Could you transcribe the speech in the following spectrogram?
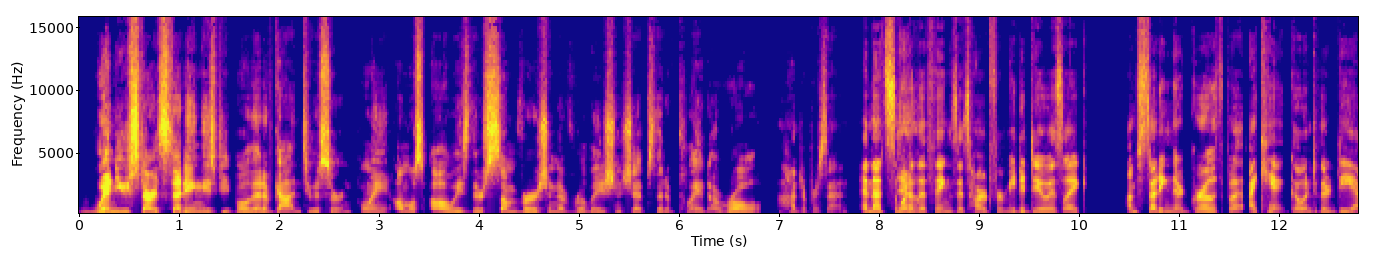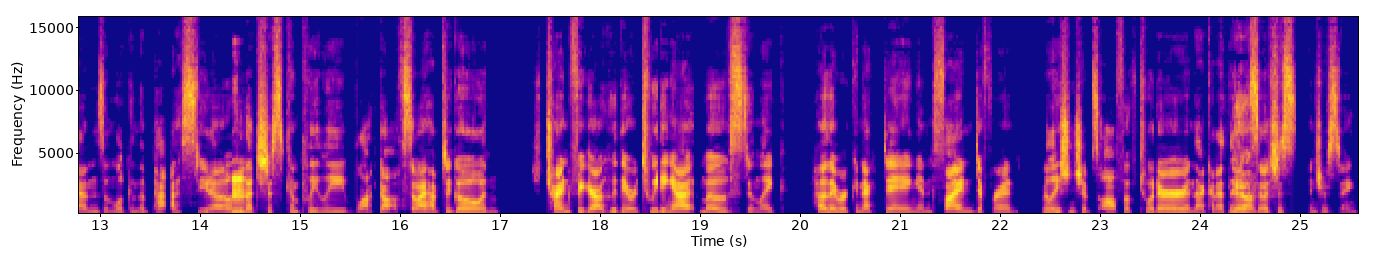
when you start studying these people that have gotten to a certain point, almost always there's some version of relationships that have played a role. 100%. And that's yeah. one of the things that's hard for me to do is like, I'm studying their growth, but I can't go into their DMs and look in the past, you know? Mm. That's just completely blocked off. So I have to go and try and figure out who they were tweeting at most and like how they were connecting and find different relationships off of Twitter and that kind of thing. Yeah. So it's just interesting.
